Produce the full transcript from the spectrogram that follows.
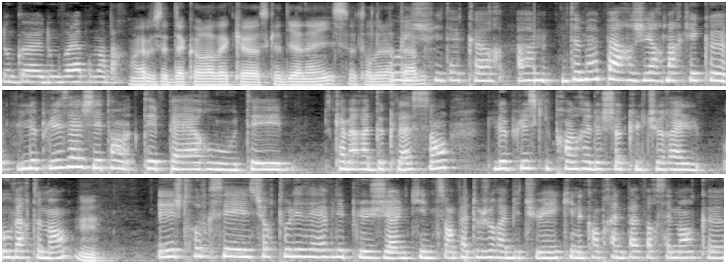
Donc, euh, donc voilà pour ma part. Ouais, vous êtes d'accord avec euh, ce qu'a dit Anaïs autour de la Oui, table je suis d'accord. De ma part, j'ai remarqué que le plus âgé tes pères ou tes camarades de classe sont, le plus qu'ils prendraient le choc culturel ouvertement. Hmm. Et je trouve que c'est surtout les élèves les plus jeunes qui ne sont pas toujours habitués, qui ne comprennent pas forcément que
